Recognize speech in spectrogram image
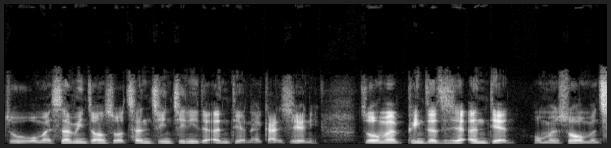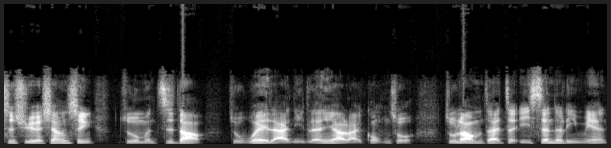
主我们生命中所曾经经历的恩典来感谢你。主，我们凭着这些恩典，我们说我们持续的相信。主，我们知道，主未来你仍要来工作。主，让我们在这一生的里面，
